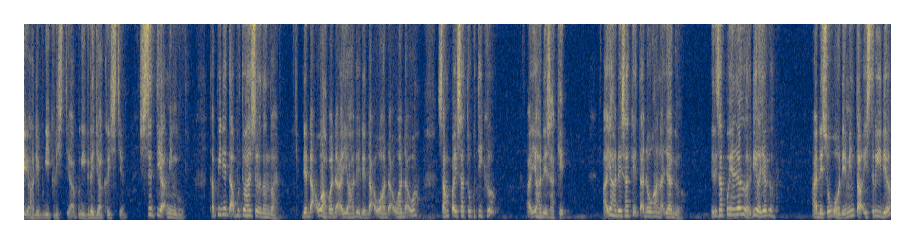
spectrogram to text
ayah dia pergi Kristian, pergi gereja Kristian setiap minggu. Tapi dia tak putus asa tuan-tuan. Dia dakwah pada ayah dia, dia dakwah, dakwah, dakwah sampai satu ketika ayah dia sakit. Ayah dia sakit tak ada orang nak jaga. Jadi siapa yang jaga? Dia jaga. Ha, dia suruh, dia minta isteri dia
